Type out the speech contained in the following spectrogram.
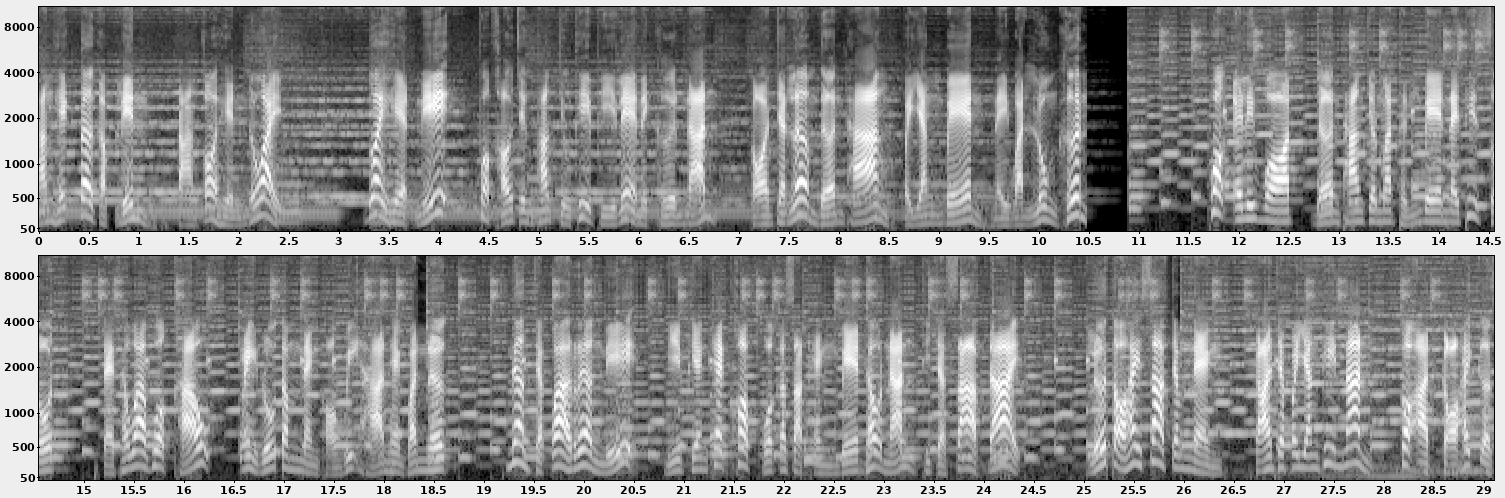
ทั้งเฮกเตอร์กับลินต่างก็เห็นด้วย ด้วยเหตุนี้พวกเขาจึงพักอยู่ที่พีเล่ในคืนนั้น ก่อนจะเริ่มเดินทางไปยังเบนในวันรุ่งขึ้น พวกเอลิวอร์ดเดินทางจนมาถึงเบนในที่สุด แต่ทว่าพวกเขาไม่รู้ตำแหน่งของวิหารแห่งพันนึก เนื่องจากว่าเรื่องนี้ มีเพียงแค่ครอบครัวกษัตริย์แห่งเบนเท่านั้นที่จะทราบได้ หรือต่อให้ทราบตำแหน่ง การจะไปยังที่นั่นก็อาจก่อให้เกิด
